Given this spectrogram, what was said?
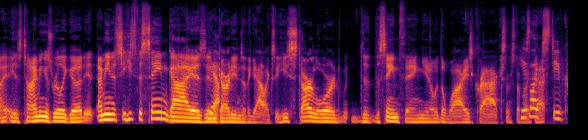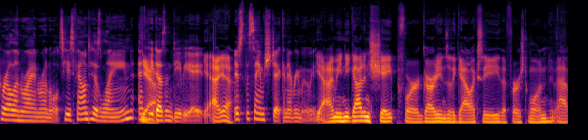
His timing is really good. It, I mean, it's, he's the same guy as in Yeah. Guardians of the Galaxy. He's Star Lord, the, the same thing. You know, the wise cracks and stuff like that. He's like, like. Steve Carell and Ryan Reynolds. He's found his lane and Yeah. he doesn't deviate. Yeah, yeah. It's the same shtick in every movie. Yeah, I mean, he got in shape for Guardians of the Galaxy, the first one, uh,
